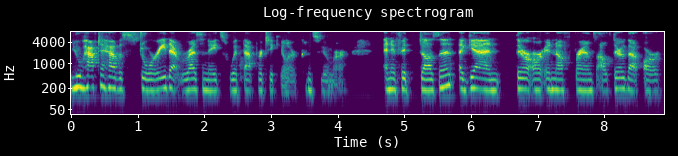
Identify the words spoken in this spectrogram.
you have to have a story that resonates with that particular consumer. And if it doesn't, again, there are enough brands out there that are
